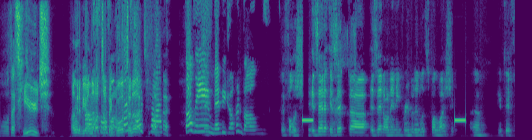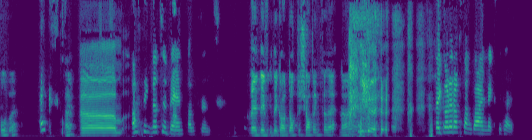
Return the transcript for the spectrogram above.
Oh, that's huge. I'm going to be on the Oh, hot topic board tonight. told Sozzy, maybe dropping bombs. They're full of shit. Is that is that uh, is that on any prohibited list? By the way, shit. Um, if they're full of that, Ex- Um, I think that's a banned substance. they, they've they've gone doctor shopping for that. No. They got it off some guy in Mexico.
